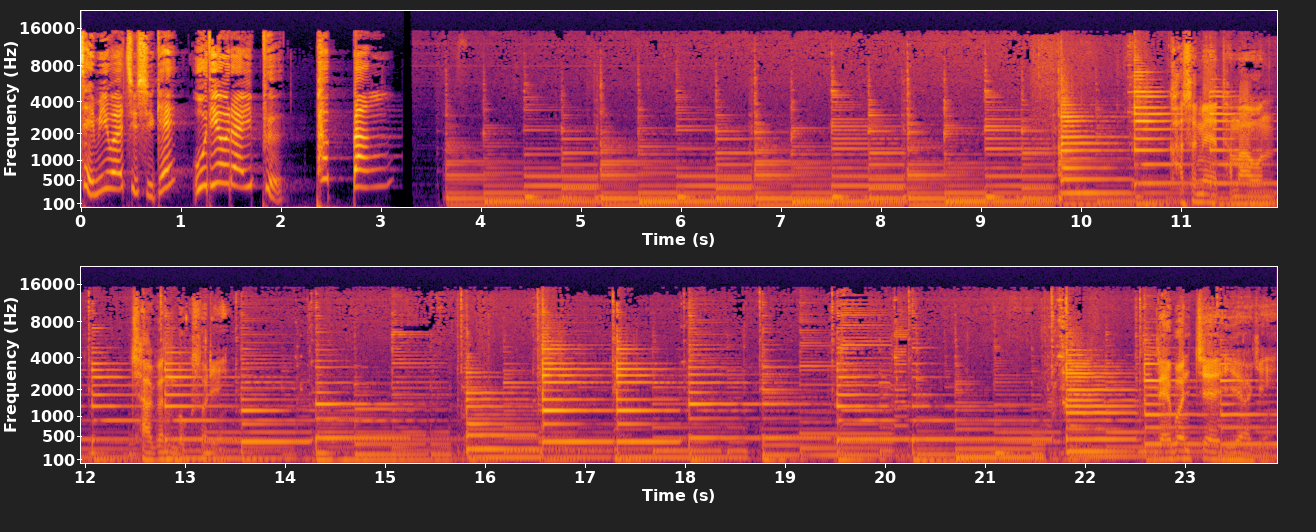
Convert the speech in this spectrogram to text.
재미와 지식의 오디오 라이프 팝빵! 가슴에 담아온 작은 목소리. 네 번째 이야기.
